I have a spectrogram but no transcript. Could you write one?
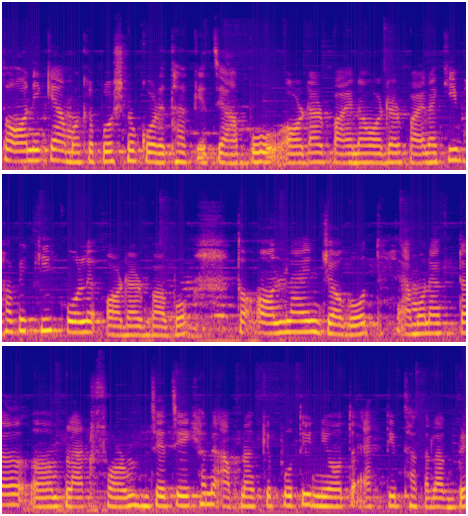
তো অনেকে আমাকে প্রশ্ন করে থাকে যে, আপু অর্ডার পায় না অর্ডার পায় না, কীভাবে কি করলে অর্ডার পাবো? তো অনলাইন জগৎ এমন একটা প্ল্যাটফর্ম যে, যেখানে আপনাকে প্রতিনিয়ত অ্যাক্টিভ থাকা লাগবে।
